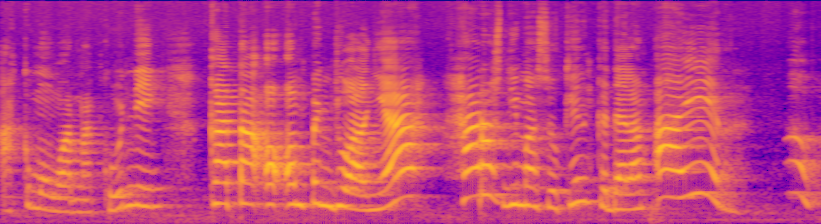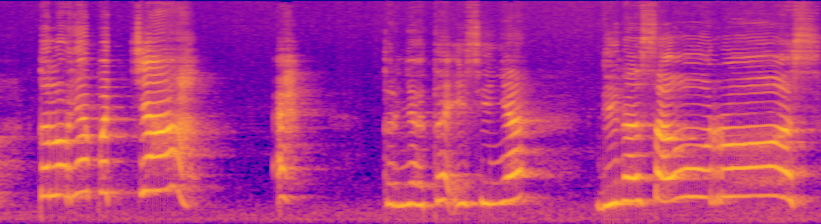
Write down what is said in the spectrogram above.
Aku mau warna kuning. Kata Oom penjualnya harus dimasukin ke dalam air. Wow, telurnya pecah. Eh, ternyata isinya dinosaurus.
